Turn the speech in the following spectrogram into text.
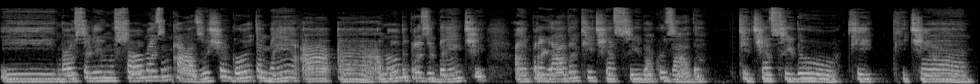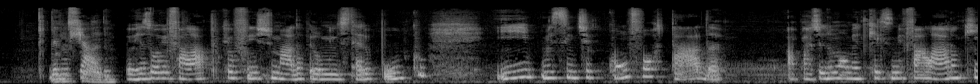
E nós teríamos só mais um caso. Chegou também a, a, a mão do presidente, a empregada que tinha sido acusada, que tinha sido. que, que tinha denunciado. Eu resolvi falar porque eu fui estimada pelo Ministério Público e me senti confortada a partir do momento que eles me falaram que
